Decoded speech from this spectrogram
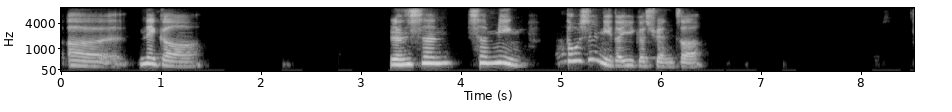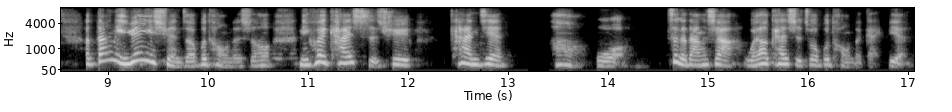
呃那个人生生命都是你的一个选择。呃，当你愿意选择不同的时候，你会开始去看见啊，我这个当下我要开始做不同的改变。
